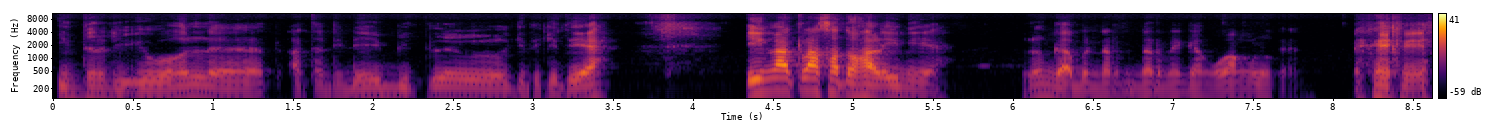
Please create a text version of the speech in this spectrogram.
Either di e-wallet atau di debit lu gitu-gitu ya Ingatlah satu hal ini ya. Lu nggak benar-benar megang uang lu kan.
